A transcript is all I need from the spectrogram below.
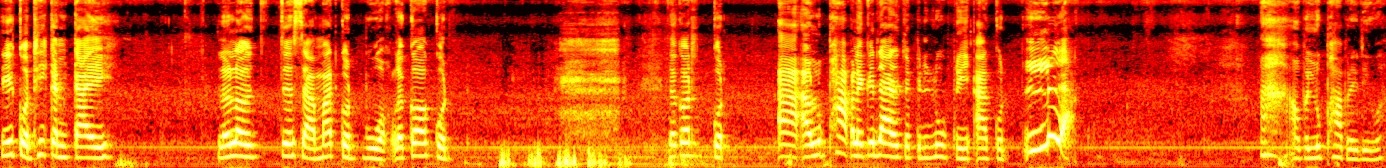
นี่กดที่กันไกรแล้วเราจะสามารถกดบวกแล้วก็กด แล้วก็กดอ่าเอารูปภาพอะไรก็ได้จะเป็นรูปนี้อ่ากดเลือก เอาเป็นรูปภาพอะไรดีวะ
